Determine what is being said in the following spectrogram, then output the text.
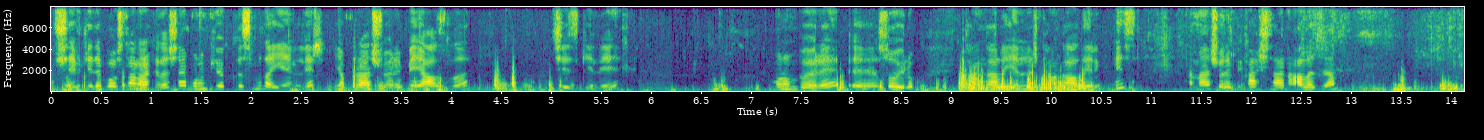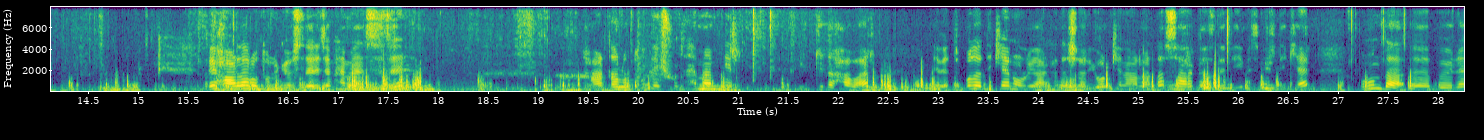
Evet Şevkete Bostan arkadaşlar. Bunun kök kısmı da yenilir. Yaprağı şöyle beyazlı, çizgili. Bunun böyle e, soyulup kangalı yenilir. Kangal derik biz. Hemen şöyle birkaç tane alacağım. Ve hardal otunu göstereceğim hemen size. Hardal otu ve şurada hemen bir bitki daha var. Evet bu da diken oluyor arkadaşlar. Yol kenarlarda sarı kız dediğimiz bir diken. Bunun da e, böyle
